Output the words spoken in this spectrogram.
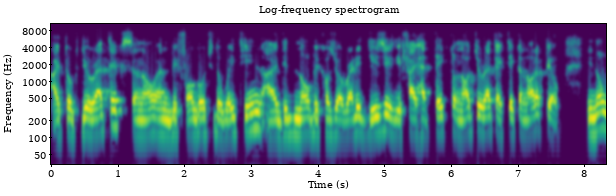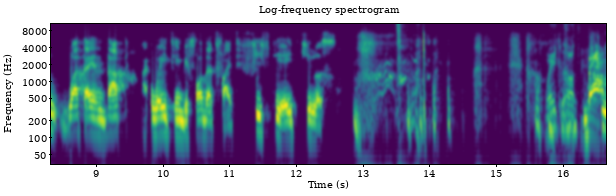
I took diuretics, you know, and before go to the waiting, I didn't know because you're already dizzy. If I had taken not diuretic, I take another pill. You know what I end up waiting before that fight? 58 kilos. weight oh cut. Five,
